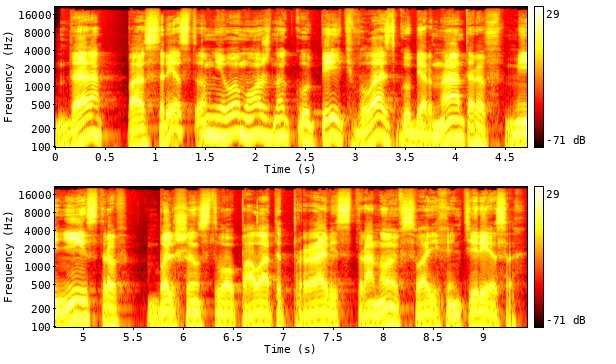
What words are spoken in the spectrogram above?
Да, посредством него можно купить власть губернаторов, министров, большинство палаты править страной в своих интересах.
